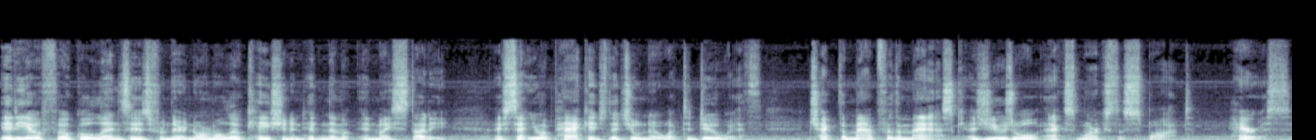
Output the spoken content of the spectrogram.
ideofocal lenses from their normal location and hidden them in my study. I've sent you a package that you'll know what to do with. Check the map for the mask. As usual, X marks the spot. Harris.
